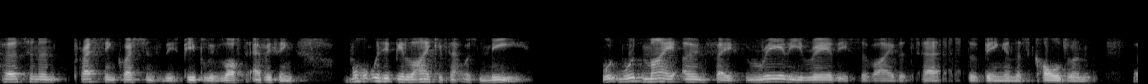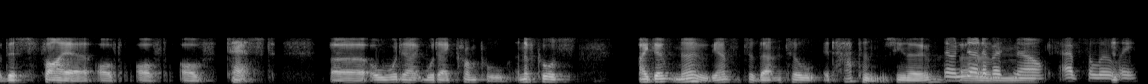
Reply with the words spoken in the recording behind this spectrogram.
pertinent, pressing questions of these people who've lost everything. What would it be like if that was me? Would, would my own faith really, really survive the test of being in this cauldron, this fire of of of test, uh, or would I would I crumple? And of course I don't know the answer to that until it happens. You know. No, none um, of us um, know. Absolutely.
